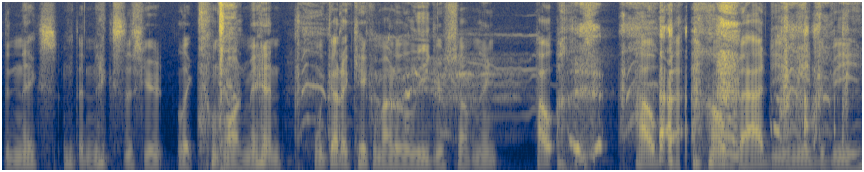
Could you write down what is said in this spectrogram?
The Knicks, the Knicks this year, like, come on, man, we gotta kick him out of the league or something. How, how bad, how bad do you need to be?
